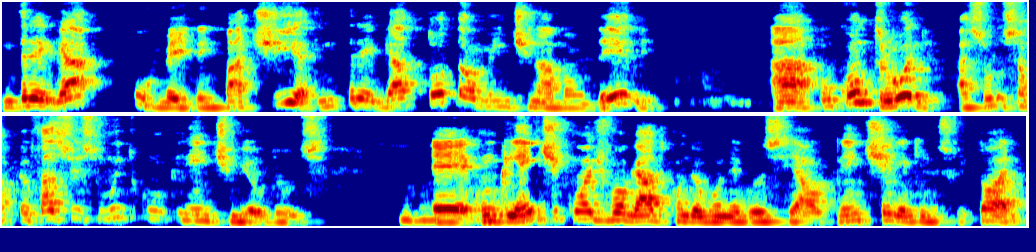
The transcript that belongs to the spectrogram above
Entregar, por meio da empatia, entregar totalmente na mão dele a, o controle, a solução. Eu faço isso muito com um cliente meu, Dulce. Uhum. É, com cliente e com advogado, quando eu vou negociar. O cliente chega aqui no escritório,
